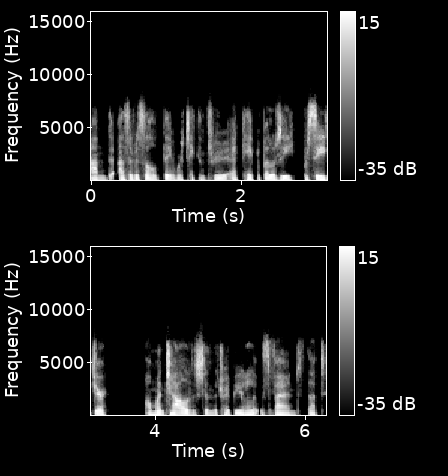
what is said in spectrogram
And as a result, they were taken through a capability procedure. And when challenged in the tribunal, it was found that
